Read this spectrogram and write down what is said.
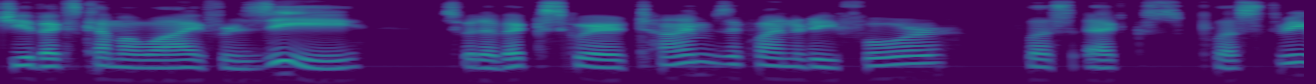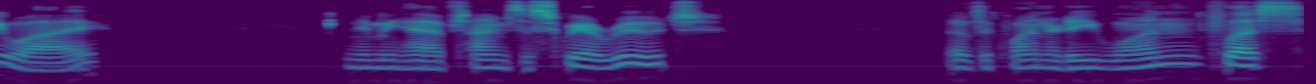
g of x comma y for z, so we'd have x squared times the quantity 4 plus x plus 3y. And then we have times the square root of the quantity 1 plus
